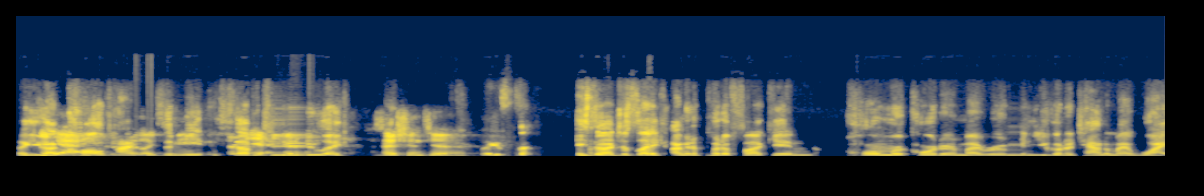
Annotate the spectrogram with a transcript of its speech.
like you got Yeah, call times like, to meet and stuff yeah, too. Like Positions, yeah. Like it's not just like I'm gonna put a fucking home recorder in my room and you go to town to my wife.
